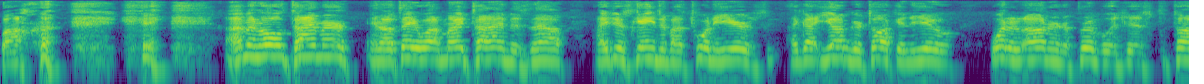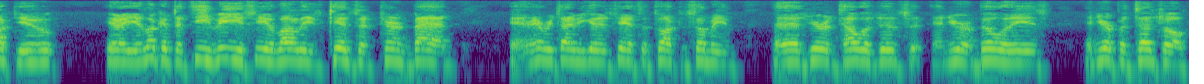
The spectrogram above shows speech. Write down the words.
Well, I'm an old timer, and I'll tell you what, my time is now. I just gained about 20 years. I got younger talking to you. What an honor and a privilege it is to talk to you. You know, you look at the TV, you see a lot of these kids that turn bad, and every time you get a chance to talk to somebody that has your intelligence and your abilities and your potential,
